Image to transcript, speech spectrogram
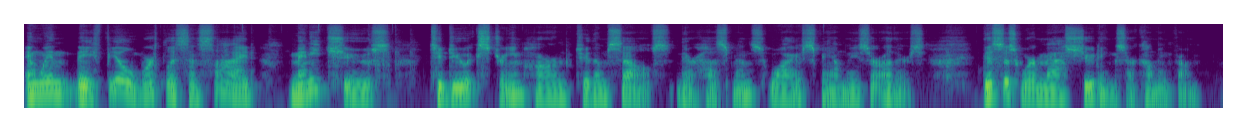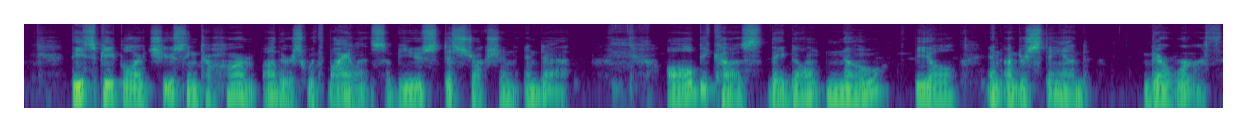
And when they feel worthless inside, many choose to do extreme harm to themselves, their husbands, wives, families, or others. This is where mass shootings are coming from. These people are choosing to harm others with violence, abuse, destruction, and death, all because they don't know, feel, and understand their worth,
